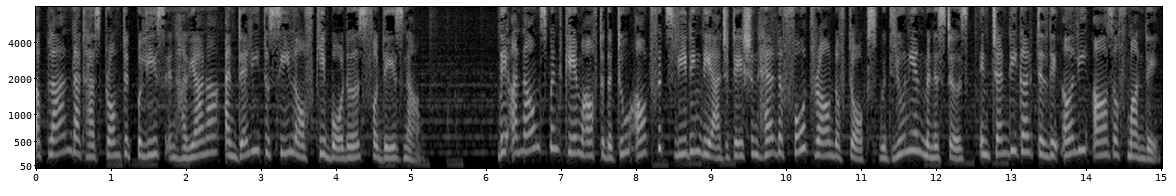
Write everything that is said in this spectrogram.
a plan that has prompted police in Haryana and Delhi to seal off key borders for days now. The announcement came after the two outfits leading the agitation held a fourth round of talks with union ministers in Chandigarh till the early hours of Monday.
